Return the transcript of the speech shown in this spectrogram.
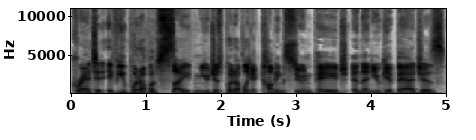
Granted, if you put up a site and you just put up like a coming soon page and then you get badges,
